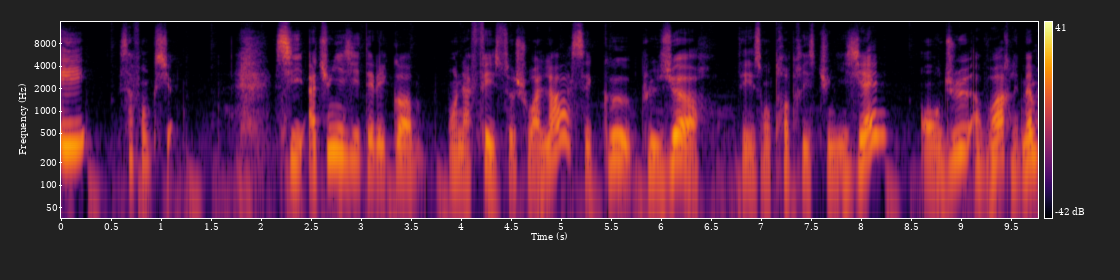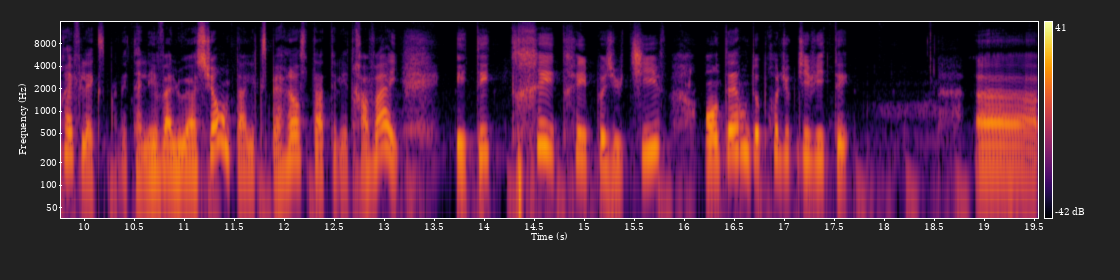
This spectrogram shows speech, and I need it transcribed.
Et ça fonctionne. Si à Tunisie Télécom, on a fait ce choix-là, c'est que plusieurs des entreprises tunisiennes ont dû avoir les mêmes réflexes. L'évaluation, l'expérience, de télétravail était très très positive en termes de productivité. Euh,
